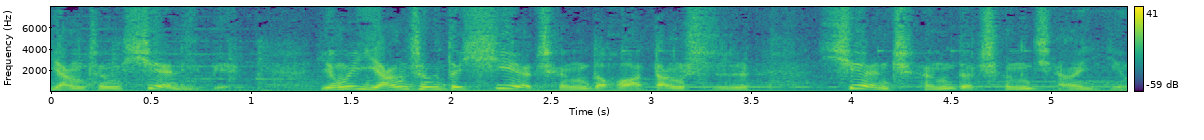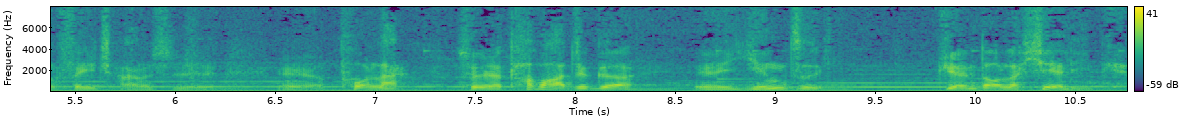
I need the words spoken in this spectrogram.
阳城县里边，因为阳城的县城的话，当时县城的城墙已经非常是呃破烂，所以说他把这个呃银子捐到了县里边。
